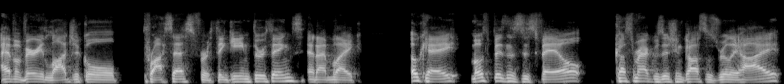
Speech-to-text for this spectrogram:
I have a very logical process for thinking through things. And I'm like, okay, most businesses fail. Customer acquisition cost was really high.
